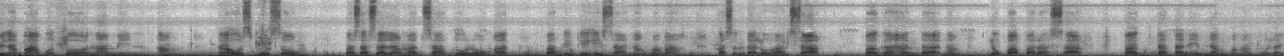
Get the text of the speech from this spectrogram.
Pinapaabot po namin ang taos pusong pasasalamat sa tulong at pakikiisa ng mga kasundaluhan sa paghahanda ng lupa para sa pagtatanim ng mga gulay.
